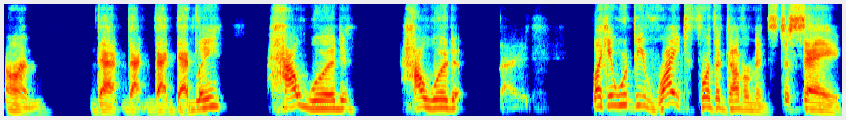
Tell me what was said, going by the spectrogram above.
um that that that deadly. How would how would uh, like it would be right for the governments to say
